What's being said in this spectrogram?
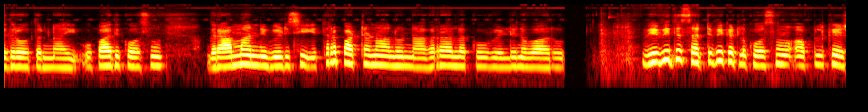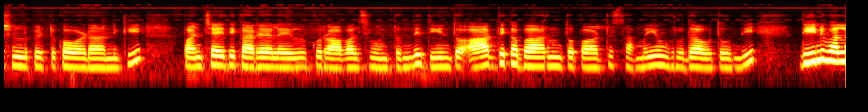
ఎదురవుతున్నాయి. ఉపాధి కోసం గ్రామాన్ని విడిచి ఇతర పట్టణాలు నగరాలకు వెళ్ళిన వారు వివిధ సర్టిఫికెట్ల కోసం అప్లికేషన్లు పెట్టుకోవడానికి పంచాయతీ కార్యాలయాలకు రావాల్సి ఉంటుంది. దీంతో ఆర్థిక భారంతో పాటు సమయం వృధా అవుతుంది. దీనివల్ల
